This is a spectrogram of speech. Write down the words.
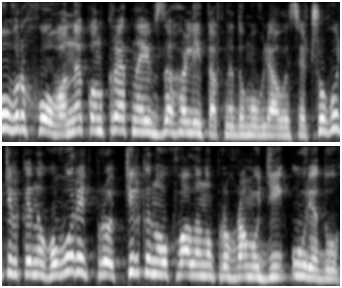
Поверхова, не конкретна і взагалі так не домовлялися. Чого тільки не говорять про тільки не ухвалену програму дій уряду.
